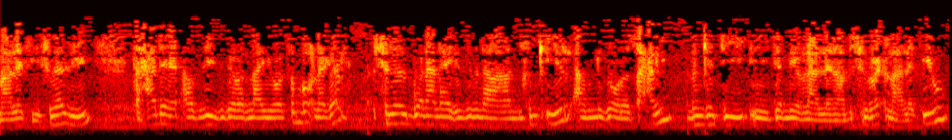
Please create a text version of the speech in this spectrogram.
ማለት እዩ። ስለዚ እቲ ሓደ ኣብዚ ዝገበርናዮ ፅቡቕ ነገር ስነልቦና ናይ ህዝብና ንኽንቅይር ኣብ እንገብሮ ፃዕሪ መንገዲ ጀሚርና ኣለና ብስሩዕ ማለት እዩ።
